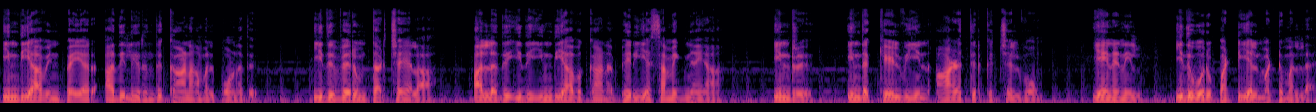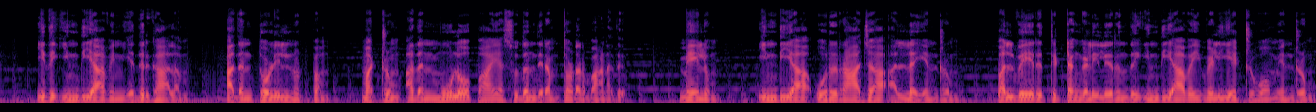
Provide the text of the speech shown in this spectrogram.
இந்தியாவின் பெயர் அதிலிருந்து காணாமல் போனது. இது வெறும் தற்செயலா? அல்லது இது இந்தியாவுக்கான பெரிய சமிக்ஞையா? இன்று இந்த கேள்வியின் ஆழத்திற்குச் செல்வோம். ஏனெனில் இது ஒரு பட்டியல் மட்டுமல்ல. இது இந்தியாவின் எதிர்காலம் அதன் தொழில்நுட்பம் மற்றும் அதன் மூலோபாய சுதந்திரம் தொடர்பானது. மேலும் இந்தியா ஒரு ராஜா அல்ல என்றும் பல்வேறு திட்டங்களிலிருந்து இந்தியாவை வெளியேற்றுவோம் என்றும்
